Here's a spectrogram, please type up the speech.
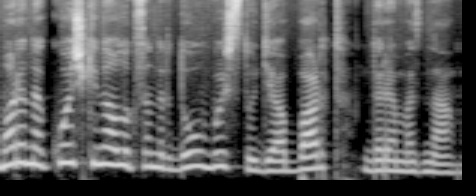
Марина Кочкіна, Олександр Довбиш, студія Барт, Деремезна.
